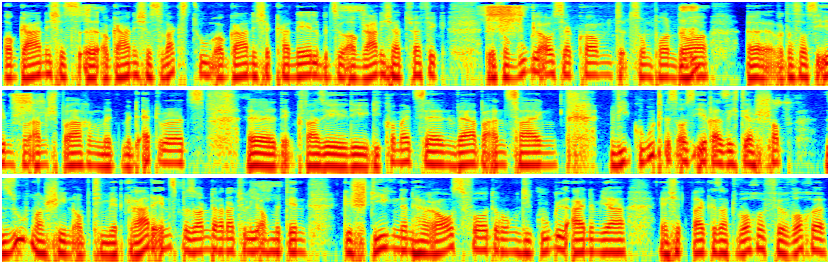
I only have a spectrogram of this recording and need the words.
organisches, äh, organisches Wachstum, organische Kanäle bzw. organischer Traffic, der von Google aus ja kommt, zum Pendant, mhm. äh, das, was Sie eben schon ansprachen mit, mit AdWords, äh, quasi die, die kommerziellen Werbeanzeigen. Wie gut ist aus Ihrer Sicht der Shop Suchmaschinen optimiert, gerade insbesondere natürlich auch mit den gestiegenen Herausforderungen, die Google einem ja, ja ich hätte bald gesagt, Woche für Woche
